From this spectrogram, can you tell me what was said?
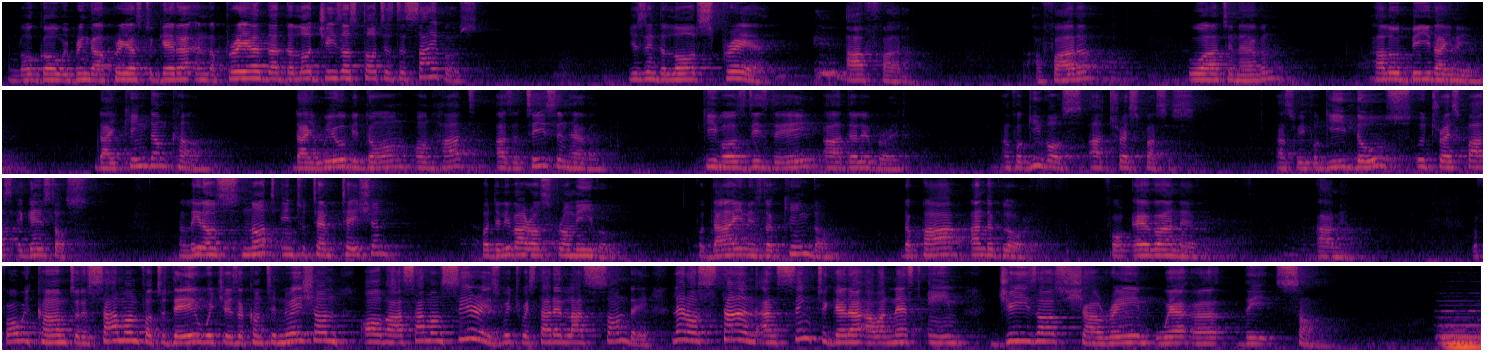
And Lord God, we bring our prayers together and the prayer that the Lord Jesus taught his disciples using the Lord's Prayer, Our Father. Our Father, who art in heaven, hallowed be thy name. Thy kingdom come, thy will be done on earth as it is in heaven. Give us this day our daily bread, and forgive us our trespasses, as we forgive those who trespass against us. And lead us not into temptation, but deliver us from evil. For thine is the kingdom, the power, and the glory forever and ever. Amen. Before we come to the sermon for today, which is a continuation of our sermon series, which we started last Sunday, let us stand and sing together our next hymn, Jesus Shall Reign Where uh, the Sun.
